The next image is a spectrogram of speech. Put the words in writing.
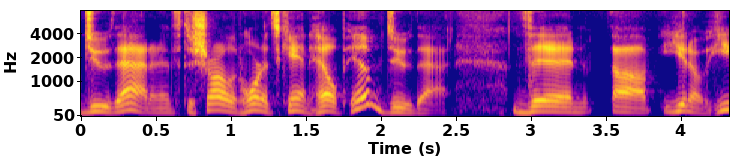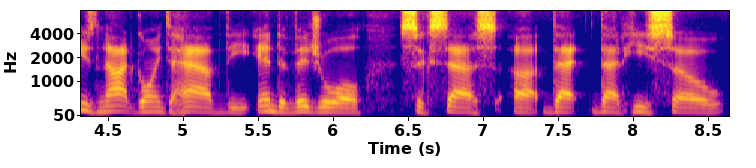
do that, and if the Charlotte Hornets can't help him do that, then uh, you know he's not going to have the individual success uh, that that he so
